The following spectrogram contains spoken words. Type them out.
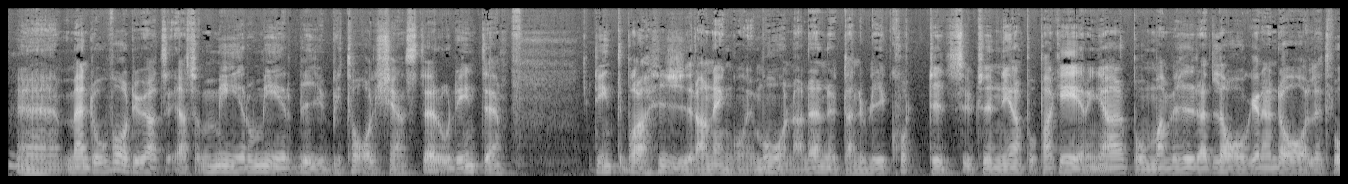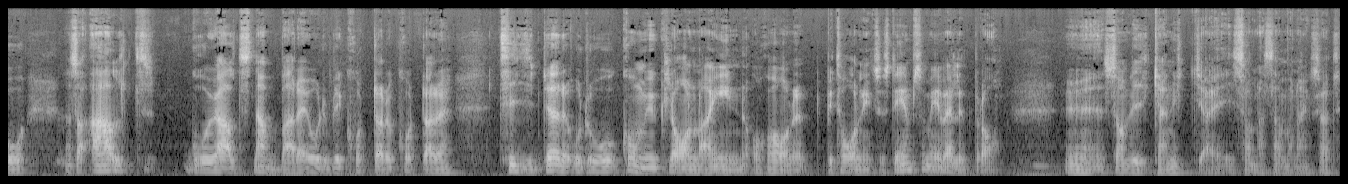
Mm. Men då var det ju att alltså, mer och mer blir betaltjänster och det är inte det är inte bara hyran en gång i månaden utan det blir korttidsuthyrningar på parkeringar, på man vill hyra ett lager en dag eller två. Alltså allt går ju allt snabbare och det blir kortare och kortare tider och då kommer ju Klarna in och har ett betalningssystem som är väldigt bra. Eh, som vi kan nyttja i sådana sammanhang. Så att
